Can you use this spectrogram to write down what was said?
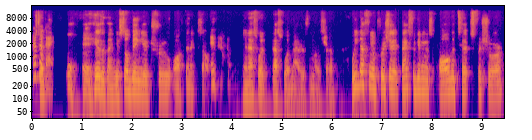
That's so, okay. Yeah. Here's the thing: you're still being your true, authentic self, exactly. and that's what that's what matters the most. So we definitely appreciate it. Thanks for giving us all the tips for sure.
